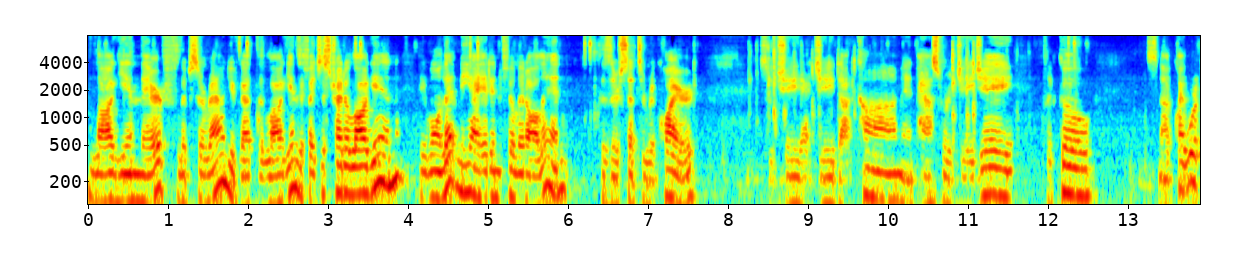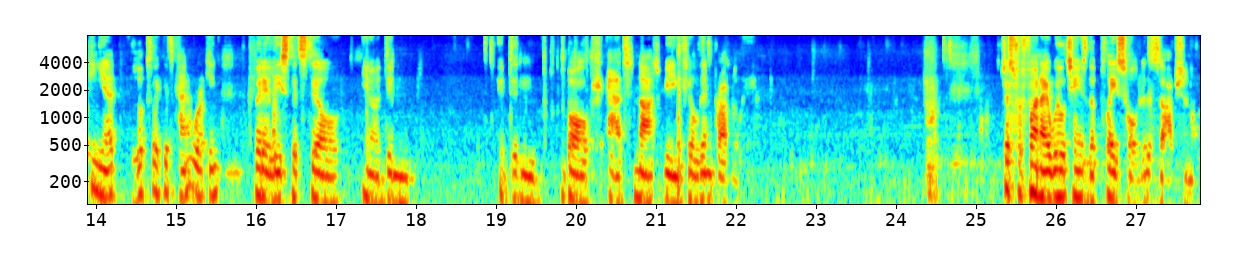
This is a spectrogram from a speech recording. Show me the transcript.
Log in there, flips around, you've got the logins. If I just try to log in, it won't let me. I didn't fill it all in because they're set to required. So j at j.com and password jj, click go. It's not quite working yet. It looks like it's kind of working, but at least it still, you know, didn't it didn't balk at not being filled in properly. Just for fun, I will change the placeholder. This is optional.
